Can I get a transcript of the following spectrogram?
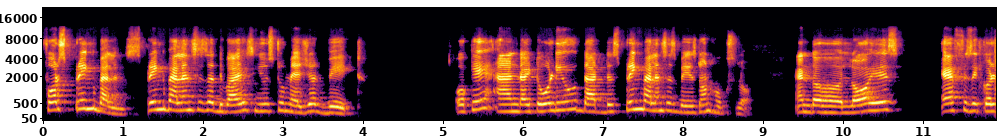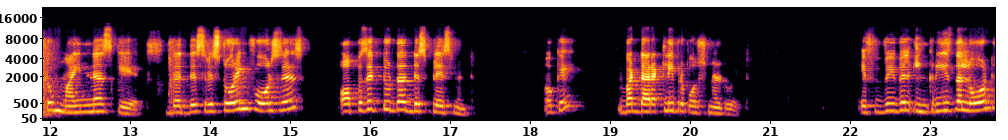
For spring balance. Spring balance is a device used to measure weight. Okay, and I told you that the spring balance is based on Hooke's law. And the law is F is equal to minus Kx. The, this restoring force is opposite to the displacement. okay, but directly proportional to it. If we will increase the load,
